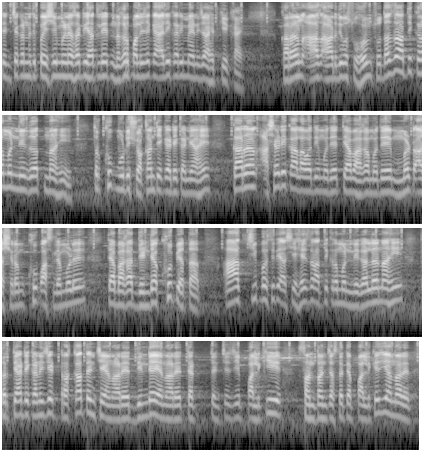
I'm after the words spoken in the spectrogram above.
त्यांच्याकडनं ते पैसे मिळण्यासाठी ह्यातले नगरपालिकेचे काय अधिकारी मॅनेजर आहेत की काय? कारण आज आठ दिवस होऊन सुद्धा जर अतिक्रमण निघत नाही तर खूप मोठी शोकांती या ठिकाणी आहे. कारण आषाढी कालावधीमध्ये त्या भागामध्ये मठ आश्रम खूप असल्यामुळे त्या भागात दिंड्या खूप येतात. आजची परिस्थिती अशी हे जर अतिक्रमण निघालं नाही तर त्या ठिकाणी जे ट्रका त्यांचे येणार आहेत दिंड्या येणार आहेत त्या त्यांचे जी पालखी संतांच्या असतात त्या पालख्या जी येणार आहेत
